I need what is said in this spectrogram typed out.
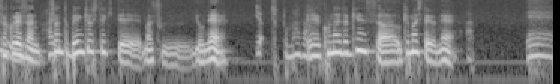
桜井さん、はい。ちゃんと勉強してきてますよね、いやちょっとまだ。えーこの間検査受けましたよね。ええ。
